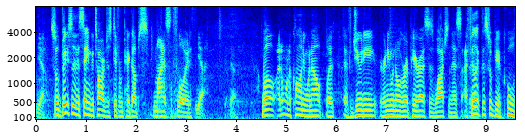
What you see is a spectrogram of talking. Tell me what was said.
yeah, So basically the same guitar, just different pickups, minus the Floyd. yeah, yeah. Well, I don't want to call anyone out, but if Judy or anyone over at PRS is watching this, I feel like this would be a cool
